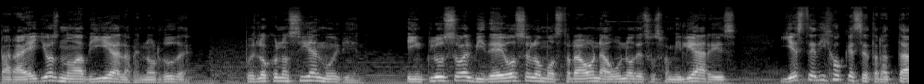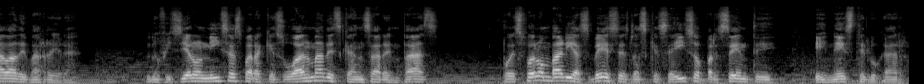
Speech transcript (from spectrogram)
Para ellos no había la menor duda, pues lo conocían muy bien. Incluso el video se lo mostraron a uno de sus familiares y este dijo que se trataba de Barrera. Le oficiaron misas para que su alma descansara en paz, pues fueron varias veces las que se hizo presente en este lugar.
